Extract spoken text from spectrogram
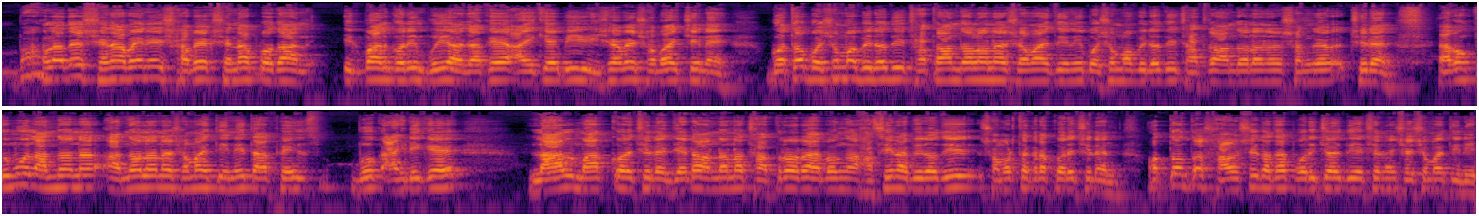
বাংলাদেশ সেনাবাহিনীর সাবেক সেনাপ্রধান ইকবাল করিম ভুইয়া, যাকে আইকেবি হিসাবে সবাই চেনে, গত বৈষম্য বিরোধী ছাত্র আন্দোলনের সময় তিনি বৈষম্য বিরোধী ছাত্র আন্দোলনের সঙ্গে ছিলেন এবং তুমুল আন্দোলন, আন্দোলনের সময় তিনি তার ফেসবুক আইডিকে লাল মার্ক করেছিলেন, যেটা অন্যান্য ছাত্ররা এবং হাসিনা বিরোধী সমর্থকরা করেছিলেন। অত্যন্ত সাহসিকতার পরিচয় দিয়েছিলেন সে সময় তিনি।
